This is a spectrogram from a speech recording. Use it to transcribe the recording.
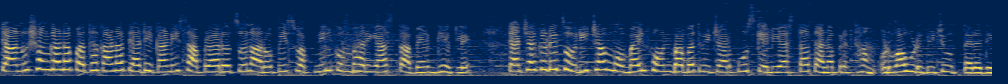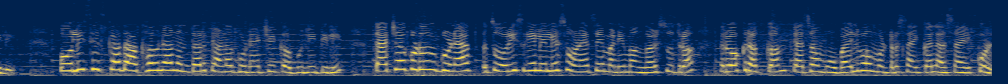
त्या अनुषंगानं पथकानं त्या ठिकाणी सापळा रचून आरोपी स्वप्नील कुंभार यास ताब्यात घेतले. त्याच्याकडे चोरीच्या मोबाईल फोनबाबत विचारपूस केली असता त्यानं प्रथम उडवाउडवीची उत्तरं दिली. पोलीस हिसका दाखवल्यानंतर त्यानं गुन्ह्याची कबुली दिली. त्याच्याकडून गुन्ह्यात चोरीस गेलेले सोन्याचे मणी मंगळसूत्र रोख रक्कम त्याचा मोबाईल व मोटरसायकल असा एकूण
